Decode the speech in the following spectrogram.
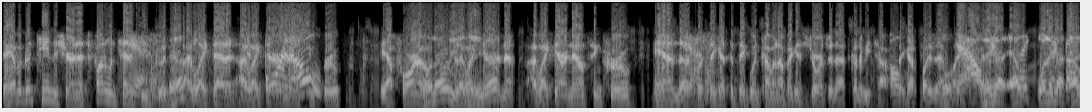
they have a good team this year, and it's fun when Tennessee's Yeah. good. Yeah. I like that. I like their announcing 0. crew. Yeah, four and Oh, zero. no, yeah, I like their I like their announcing crew, and uh, of course they got the big one coming up against Georgia. That's going to be tough. Oh. They got to play them. later. Yeah, And they got L- they, well, they they got L-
